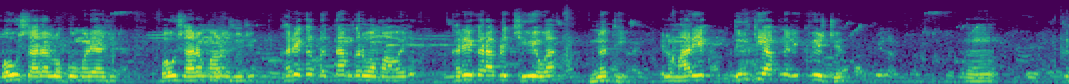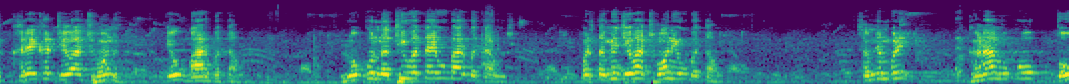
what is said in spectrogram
બહુ સારા લોકો મળ્યા છે, બહુ સારા માણસો છે. ખરેખર બદનામ કરવામાં આવે છે. ખરેખર આપણે છીએ એવા નથી. એટલે મારી એક દિલથી આપને રિક્વેસ્ટ છે ખરેખર જેવા છો ને, એવું બહાર બતાવો. લોકો નથી હોતા એવું બહાર બતાવું છે. પણ તમે જેવા છો ને એવું બતાવો. સમજણ પડી? ઘણા લોકો બહુ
